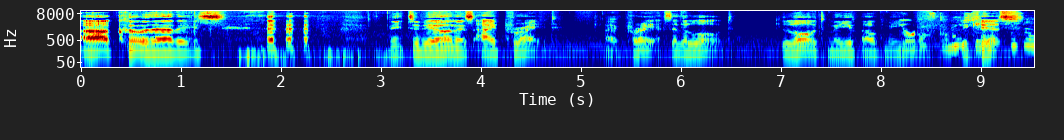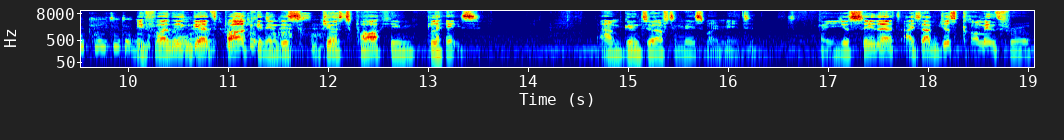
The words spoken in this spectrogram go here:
How cool that is. to be honest, I prayed. I prayed. I said, the Lord, Lord, may you help me. Your destination because is located in if I didn't get parking in this access. just parking place, I'm going to have to miss my meeting. Can you just see that? I said, I'm just coming through.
